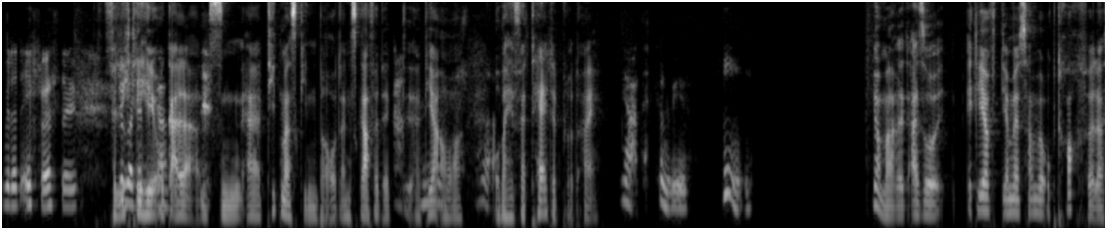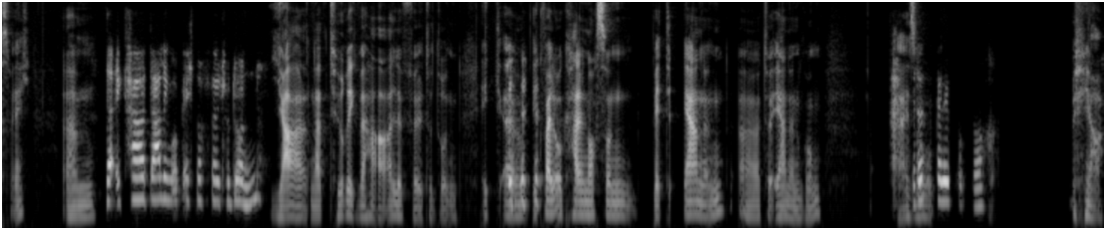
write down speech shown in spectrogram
mir das eh vorstellen. Vielleicht hier das hier auch alle ans äh, Tietmaskinen baut, an Skafe det äh, dir auer. Ja, Aber hier vertellt das Blut ei. ja das können wir. Hm. Ja, Marit, also ich glaube, dir haben wir auch Troch für das weg. Ähm, Ja, ich habe Darling auch echt noch viel zu tun. Ja, natürlich, wir haben alle viel zu tun. Ich, ähm, ich will auch halt noch so ein Bett ernen, äh, zu Ernengung. Ja, Also, das kann ich auch noch. ja.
